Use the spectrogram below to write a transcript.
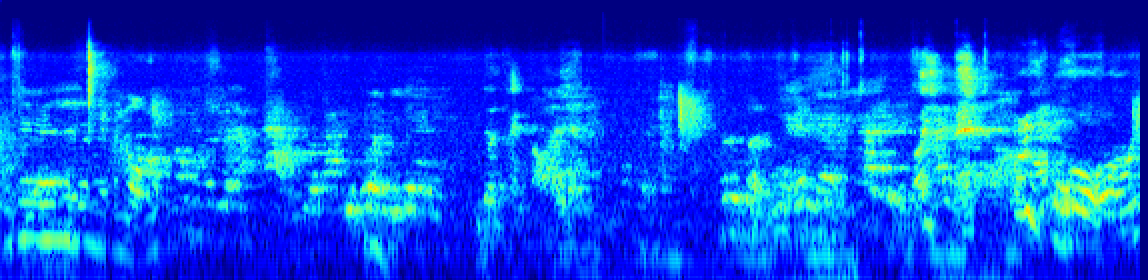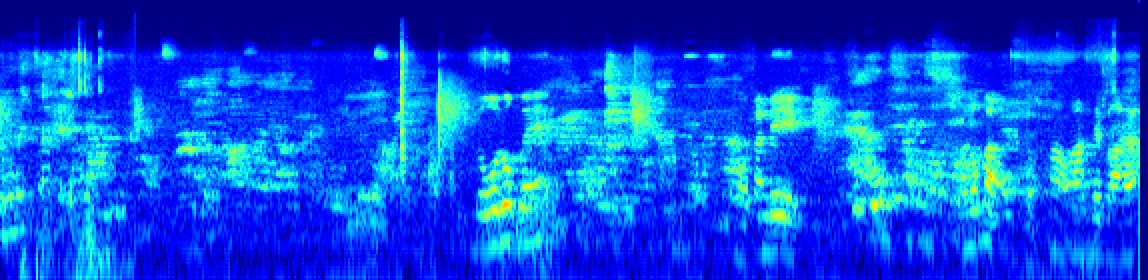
ไม่ใช่เพื่อนในขนม เดินแทงต่อได้เลยเฮ้ยเอ๊ะเฮ้ยโอ้โหไม่ใส่ดูลูกเบ้โอ้กันดีอีกเอาลงแบบอ้าวอะเรียบร้อยแล้ว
